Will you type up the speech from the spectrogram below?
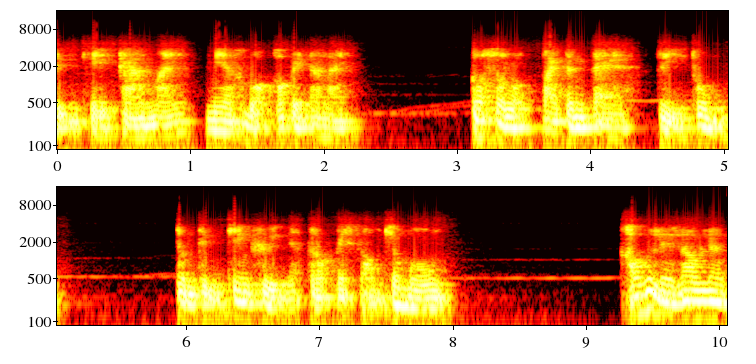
ถึงเหตุการณ์ไหมเมียเขาบอกเขาเป็นอะไร ก็สลบไปตั้งแต่สี่ทุ่มจนถึงเที่ยงคืนเนี่ยสลบไปสองชั่วโมงเขาก็เลยเล่าเรื่อง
